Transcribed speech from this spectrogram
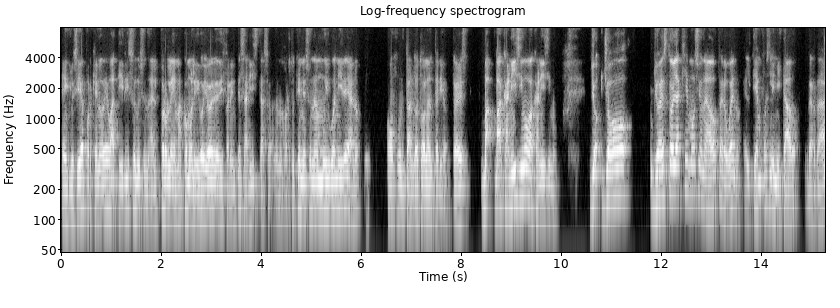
e inclusive, ¿por qué no debatir y solucionar el problema, como le digo yo, de diferentes aristas? A lo mejor tú tienes una muy buena idea, ¿no? Conjuntando todo lo anterior. Entonces, ba- bacanísimo, bacanísimo. Yo, yo, yo estoy aquí emocionado, pero bueno, el tiempo es limitado, ¿verdad?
